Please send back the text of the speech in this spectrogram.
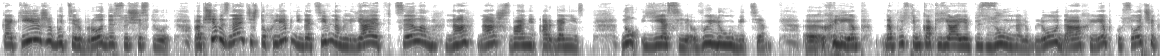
Какие же бутерброды существуют? Вообще, вы знаете, что хлеб негативно влияет в целом на наш с вами организм. Ну, если вы любите э, хлеб, допустим, как я, я безумно люблю, да, хлеб, кусочек,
